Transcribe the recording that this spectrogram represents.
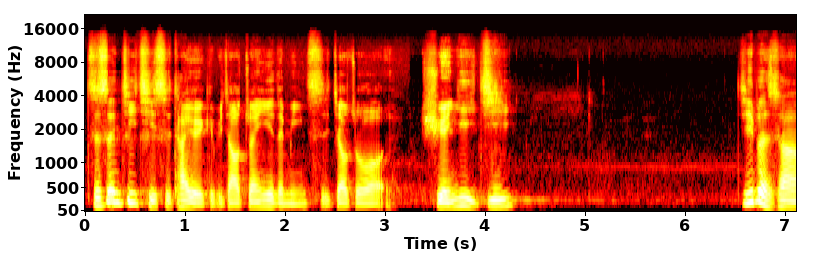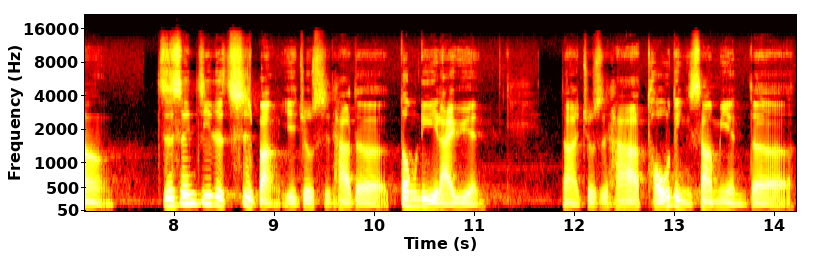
直升机其实它有一个比较专业的名词，叫做旋翼机。基本上。直升机的翅膀，也就是它的动力来源，那就是它头顶上面的。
